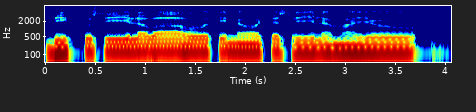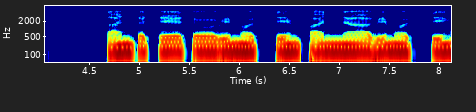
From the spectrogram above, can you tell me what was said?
භික්ඛු සීලවා හෝති නොච සීලමයෝ. තංච චේතෝ විමුක්තිං පඤ්ඤා විමුක්තිං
